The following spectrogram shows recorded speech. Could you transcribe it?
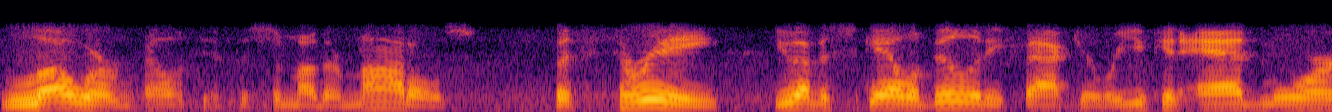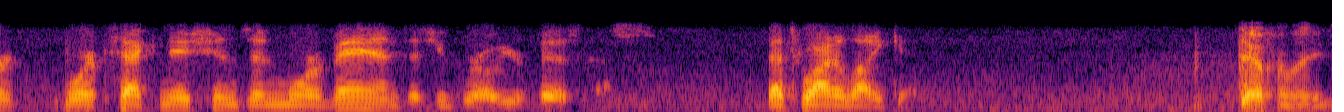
lower relative to some other models. But three, you have a scalability factor where you can add more more technicians and more vans as you grow your business. That's why I like it. Definitely,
